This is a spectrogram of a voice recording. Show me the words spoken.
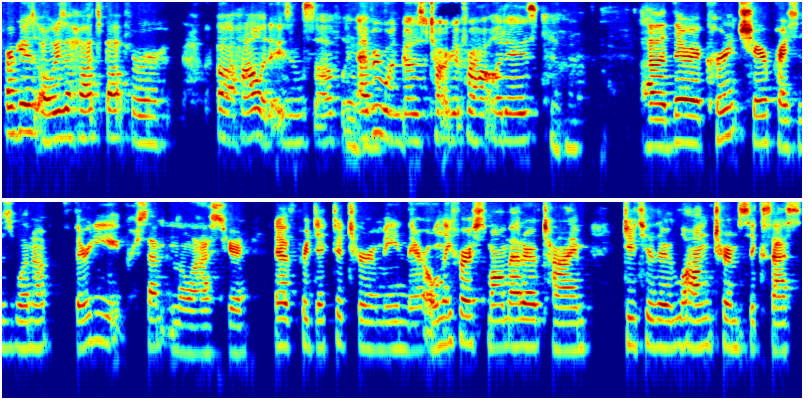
Target is always a hot spot for uh, holidays and stuff. Like Mhm. everyone goes to Target for holidays. Uh, their current share prices went up 38% in the last year and have predicted to remain there only for a small matter of time due to their long term success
